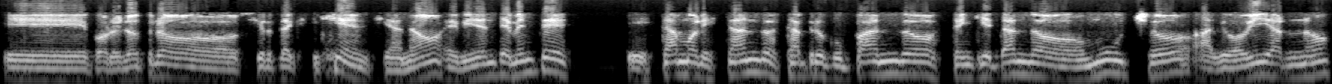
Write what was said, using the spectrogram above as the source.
eh, por el otro cierta exigencia, ¿no? Evidentemente está molestando, está preocupando, está inquietando mucho al gobierno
